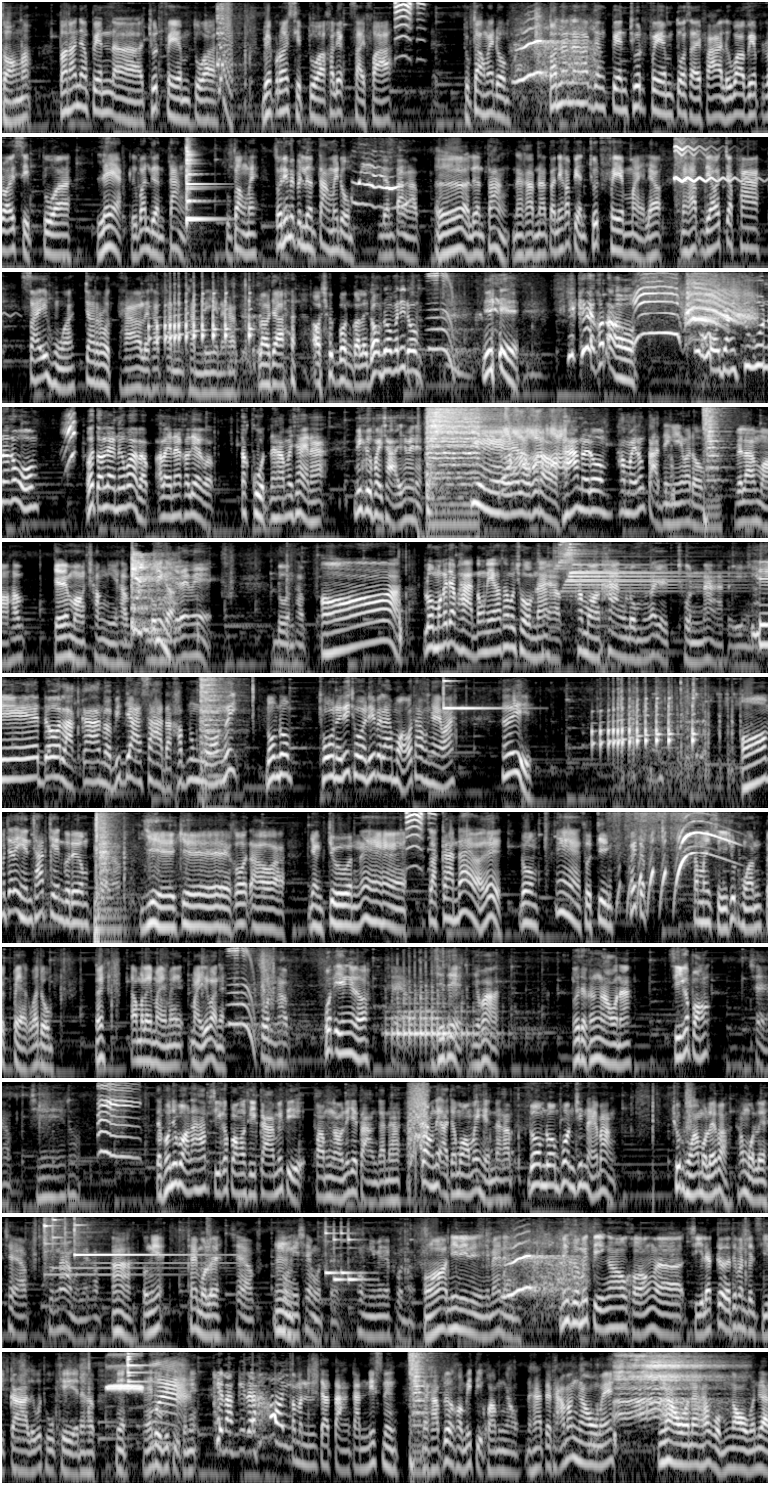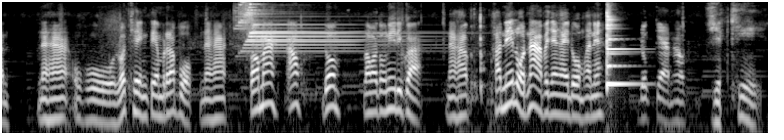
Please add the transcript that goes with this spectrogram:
สองเนาะตอนนั้นยังเป็นเอ่อชุดเฟรมตัวเว็บร้อยสิบตัวเขาเรียกสายฟ้า ถูกต้องไหมโดม ตอนนั้นนะครับยังเป็นชุดเฟรมตัวสายฟ้าหรือว่าเว็บร้อยสิบตัวแรกหรือว่าเรือนตั้ง ถูกต้องไหมตัวนี้ไม่เป็นเรือนตั้งไหมโดม เรียนตั้งครับ เออเรือนตั้งนะครับนะตอนนี้เขาเปลี่ยนชุดเฟรมใหม่แล้วนะครับ เดี๋ยวจะพาไซส์หัวจรดเท้าเลยครับคันคันนี้นะครับ เราจะเอาชุดบนก่อนเลยโดมโดมมานี่โดมนี่นี่แค่เขาเอาโอ้โหยังจูนนะครับผมเออตอนแรกนึกว่าแบบอะไรนะเขาเรียกว่าตะกรุดนะครับไม่ใช่นะฮะนี่คือไฟฉายใช่ไหมเนี่ยเย่เราเขาเอาถามหน่อยโดมทำไมต้องตัดอย่างงี้วะโดม เวลาหมอครับ จะได้มองช่องนี้ครับลมจริงเหรอจะได้ไม่ โดนครับอ๋อลมมันก็จะผ่านตรงนี้ครับท่านผู้ชมนะใช่ครับถ้ามองข้างลมมันก็จะชนหน้าตัวเองเคโดหลักการแบบวิทยาศาสตร์อะครับน้องๆเฮ้ยโดมโดมโชว์หน่อยดิโชว์หน่อยดิเวลาหมอเขาทำยังไงวะเฮ้ยอ๋อมันจะได้เห็นชัดเจนกว่าเดิมใช่ครับเย่เกโคตรเอาอะอย่างจูนแหมหลักการได้ว่ะเฮ้ยโดมแหมสุดจริงเฮ้ยแต่ทำไมสีชุดหัวมันแปลกๆวะโดมเฮ้ยทำอะไรใหม่ใหม่ใหม่หรือเปล่าเนี่ยคนครับ พ่นเองเลยเหรอใช่ครับเช่เท่อย่าว่า เออแต่ก็เงานะ สีกระป๋อง ใช่ครับเชโดแต่ผมจะบอกนะครับ สีกระป๋องกับสีกาไม่ติความเงานี่จะต่างกันนะกล้องนี่อาจจะมองไม่เห็นนะครับโดมโดมพ่นชิ้นไหนบ้าง ชุดหัวหมดเลยเปล่ะทั้งหมดเลย ใช่ครับชุดหน้าหมดเลยครับ อ่า ตรงนี้ใช่หมดเลย ใช่ครับอืมพวกนี้ใช่หมดแต่พวกนี้ไม่ได้พ่นครับ อ๋อ นี่นี่นี่เห็นไหมเนี่ยนี่คือมิติเงาของเอ่อสีแลกเกอร์ที่มันเป็นสีกาหรือว่า 2K นะครับ เนี่ยให้ดูมิติตัวนี้ Can I get a higher? ก็มันจะต่างกันนิดนึง นะครับ เรื่องของมิติความเงานะฮะแต่ถามว่าเงาไหมเงานะครับผมเงาเหมือนกันนะฮะโอ้โหรถเชงเต็มระบบนะฮะต่อมาเอ้าโดมเรามาตรงนี้ดีกว่านะครับคันนี้โหลดหน้าเป็นยังไงโดมคันนี้ยกแกนครับเชียดเค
